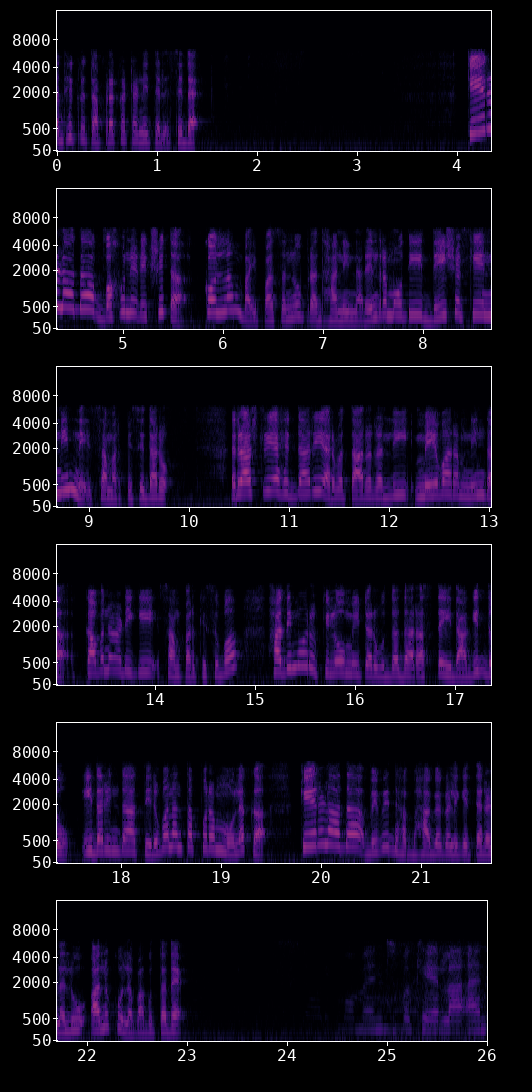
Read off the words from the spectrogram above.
ಅಧಿಕೃತ ಪ್ರಕಟಣೆ ತಿಳಿಸಿದೆ ಕೇರಳದ ಬಹುನಿರೀಕ್ಷಿತ ಕೊಲ್ಲಂ ಬೈಪಾಸ್ ಅನ್ನು ಪ್ರಧಾನಿ ನರೇಂದ್ರ ಮೋದಿ ದೇಶಕ್ಕೆ ನಿನ್ನೆ ಸಮರ್ಪಿಸಿದರು. ರಾಷ್ಟ್ರೀಯ ಹೆದ್ದಾರಿ ಅರವತ್ತಾರರಲ್ಲಿ ಮೇವಾರಂನಿಂದ ಕವನಾಡಿಗೆ ಸಂಪರ್ಕಿಸುವ ಹದಿಮೂರು ಕಿಲೋಮೀಟರ್ ಉದ್ದದ ರಸ್ತೆ ಇದಾಗಿದ್ದು, ಇದರಿಂದ ತಿರುವನಂತಪುರಂ ಮೂಲಕ ಕೇರಳದ ವಿವಿಧ ಭಾಗಗಳಿಗೆ ತೆರಳಲು ಅನುಕೂಲವಾಗುತ್ತದೆ historic moments for Kerala and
